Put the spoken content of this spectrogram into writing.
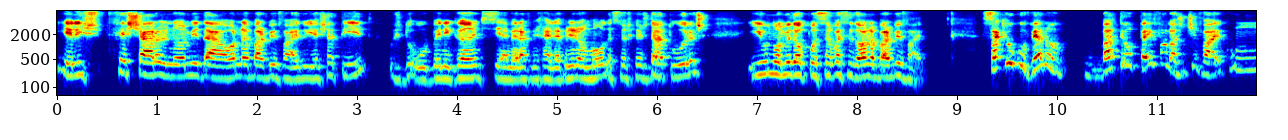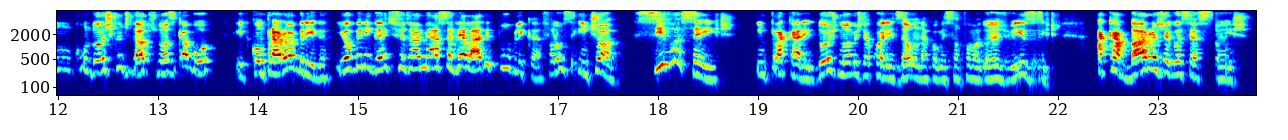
e eles fecharam em nome da Orna Barbivai do Yeshatid, o Benny Gantz e a Merav Mihail abriram mão das suas candidaturas, e o nome da oposição vai ser da Orna Barbivai. Só que o governo bateu o pé e falou: a gente vai com, com dois candidatos nós e acabou. E compraram a briga. E o Benny Gantz fez uma ameaça velada e pública. Falou o seguinte: ó, se vocês emplacarem dois nomes da coalizão na comissão formadora de juízes, acabaram as negociações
